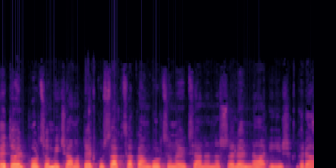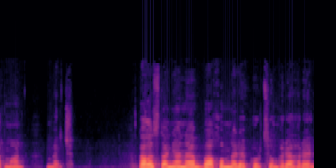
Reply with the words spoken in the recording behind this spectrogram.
հետո էլ փորձում միջամտել կուսակցական գործունեությանը, նշել է նա իր գրառման մեջ։ Գալստանյանը բախումներ է փորձում հրահրել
